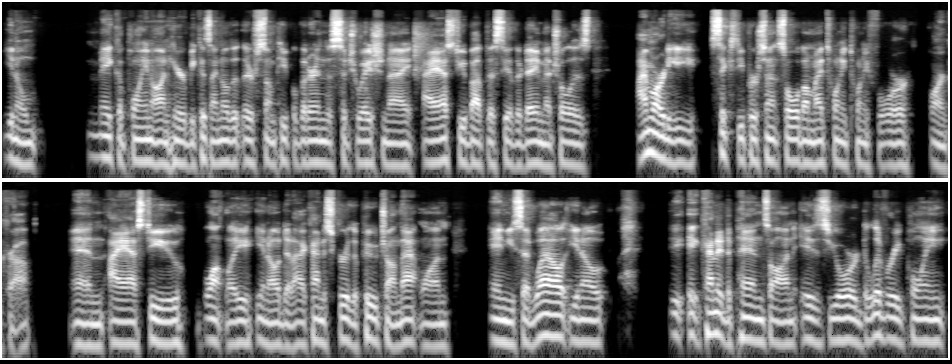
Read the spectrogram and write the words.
you know make a point on here because I know that there's some people that are in this situation. I I asked you about this the other day, Mitchell. Is I'm already 60% sold on my 2024 corn crop. And I asked you bluntly, you know, did I kind of screw the pooch on that one? And you said, well, you know, it, it kind of depends on is your delivery point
